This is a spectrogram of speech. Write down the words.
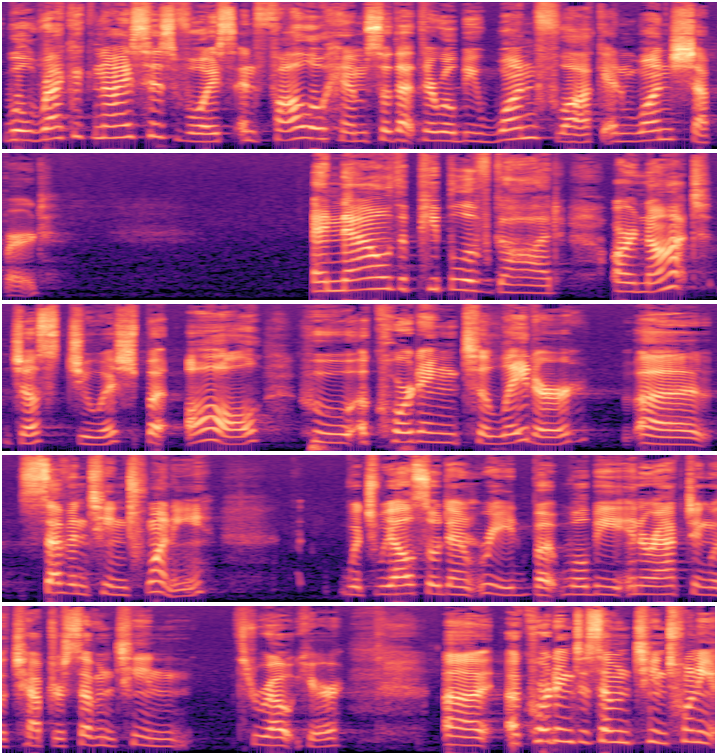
will recognize his voice and follow him so that there will be one flock and one shepherd. And now the people of God are not just Jewish, but all who, according to later uh, 1720, which we also didn't read, but we'll be interacting with chapter 17 throughout here. Uh, according to 1720,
